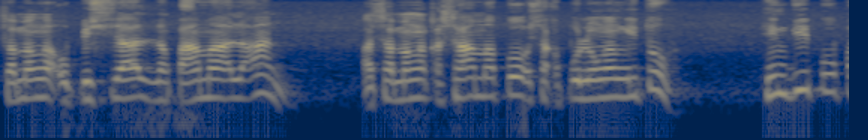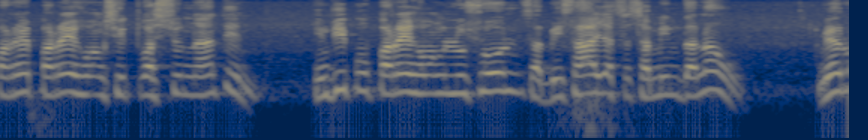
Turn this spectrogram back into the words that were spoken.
sa mga opisyal ng pamahalaan at sa mga kasama po sa kapulungang ito. Hindi po pare-pareho ang sitwasyon natin. Hindi po pareho ang Luzon sa Visayas sa, Mindanao. Meron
